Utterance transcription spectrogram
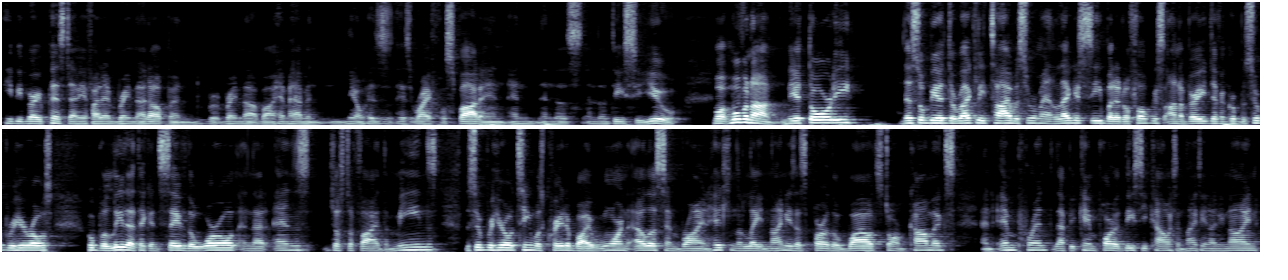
He'd be very pissed at me if I didn't bring that up and bring that about him having you know his his rightful spot in in in this in the DCU. But moving on, the Authority this will be a directly tied with Superman Legacy, but it'll focus on a very different group of superheroes who believe that they can save the world and that ends justify the means. The superhero team was created by Warren Ellis and Bryan Hitch in the late 90s as part of the Wildstorm Comics, an imprint that became part of DC Comics in 1999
